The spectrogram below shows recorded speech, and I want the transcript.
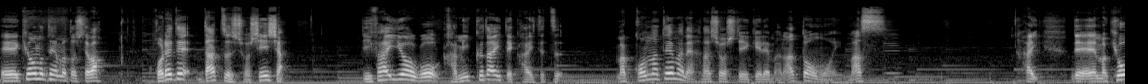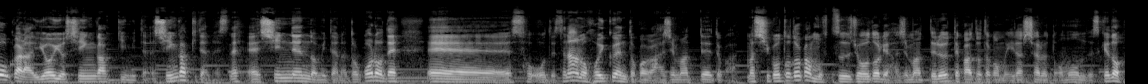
えー、今日のテーマとしては、これで脱初心者、 DeFi 用語を噛み砕いて解説、まあ、こんなテーマで話をしていければなと思います。はい。で、まあ、今日からいよいよ新学期みたいな、新学期じゃないですね、えー、新年度みたいなところで、えー、そうですね、あの、保育園とかが始まってとか、まあ、仕事とかも通常通り始まってるって方とかもいらっしゃると思うんですけど、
